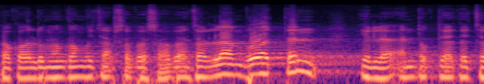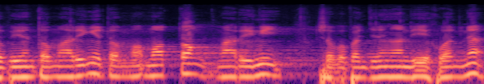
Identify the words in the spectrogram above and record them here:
Faqalu mongko ngucap sapa sahabat ansar lam boten illa antuk dia kejabian to maringi to motong maringi. Sapa panjenengan di ikhwanina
